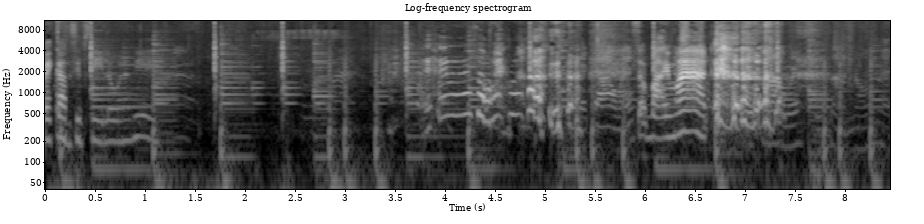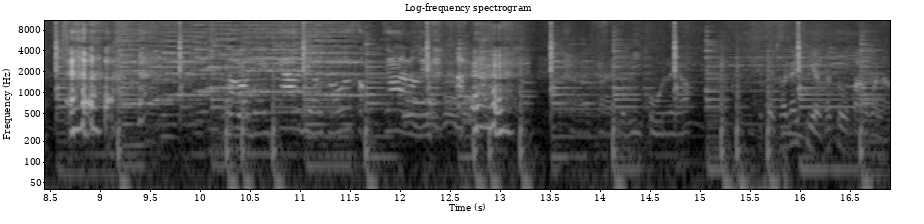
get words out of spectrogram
ไหร่ไปกลับ 14 โลนะพี่เอสบายมากไม่กล้าไหมสบายมากกล้าไหมสงสารน้องแหละเราเดินก้าวเดียวเขาว่าสองก้าวเลยใช่ใช่จะมีคูณเลยเนาะแต่เขาได้เปรียบเพราะตัวเบากว่าเรา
